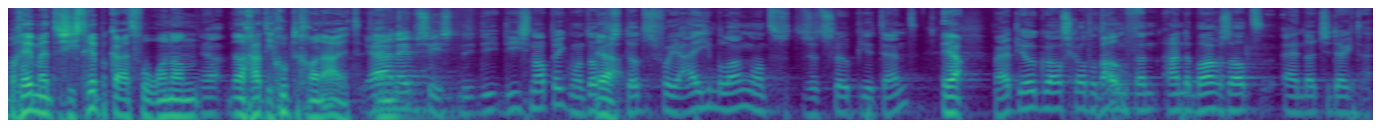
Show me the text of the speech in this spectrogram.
op een gegeven moment is die strippenkaart vol en dan, Ja. dan gaat die groep er gewoon uit. Ja, En- nee, precies. Die, die, die snap ik, want dat, Ja. is, dat is voor je eigen belang, want het sloop je tent. Ja. Maar heb je ook wel eens gehad dat iemand aan, aan de bar zat en dat je denkt, ah,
